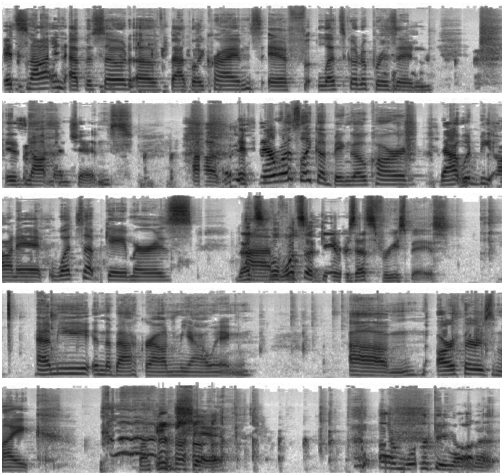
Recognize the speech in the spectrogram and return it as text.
It's not an episode of Bad Boy Crimes if Let's Go to Prison is not mentioned. Um, if there was like a bingo card, that would be on it. What's up, gamers? That's Um, well, what's up, gamers? That's free space. Emmy in the background meowing. Um, Arthur's mic. Fucking shit. I'm working on it.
